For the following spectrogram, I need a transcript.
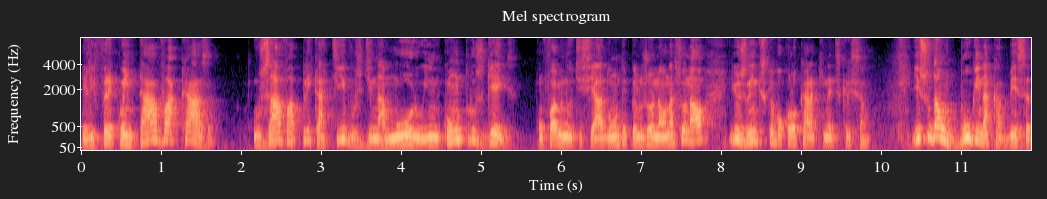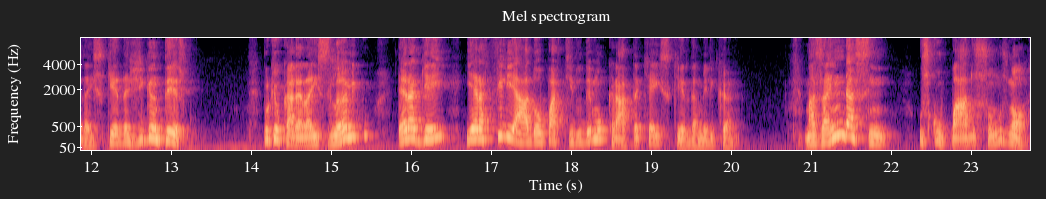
Ele frequentava a casa, usava aplicativos de namoro e encontros gays, conforme noticiado ontem pelo Jornal Nacional e os links que eu vou colocar aqui na descrição. Isso dá um bug na cabeça da esquerda gigantesco. Porque o cara era islâmico, era gay e era filiado ao Partido Democrata, que é a esquerda americana. Mas ainda assim, os culpados somos nós.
